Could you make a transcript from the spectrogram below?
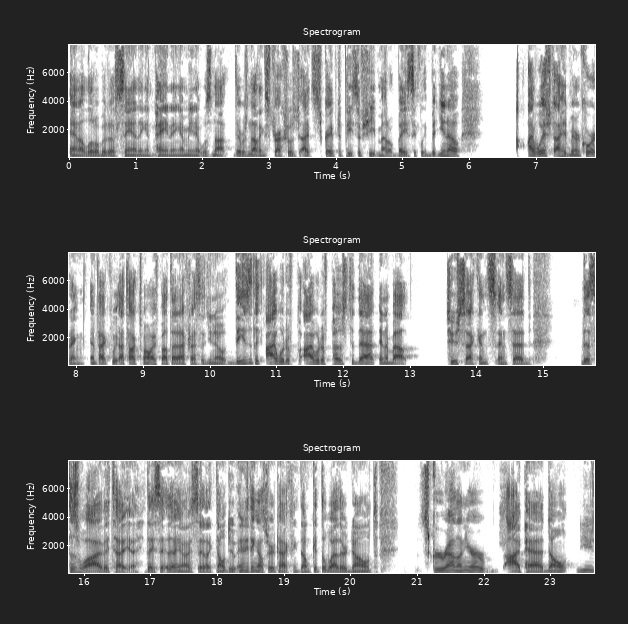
and a little bit of sanding and painting. I mean, it was not, there was nothing structural. I scraped a piece of sheet metal basically, but you know, I wished I had been recording. In fact, we, I talked to my wife about that after I said, you know, these are the, I would have, I would have posted that in about two seconds and said, this is why they tell you. They say, you know, I say like, don't do anything else while you're taxiing. Don't get the weather. Don't screw around on your iPad. Don't you,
